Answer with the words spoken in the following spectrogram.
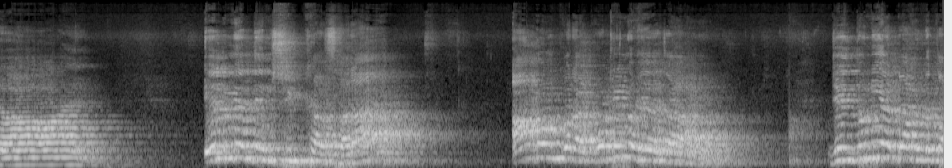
যায়। এলমে দিন শিক্ষা ছাড়া করা দুনিয়াটা হলো তো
